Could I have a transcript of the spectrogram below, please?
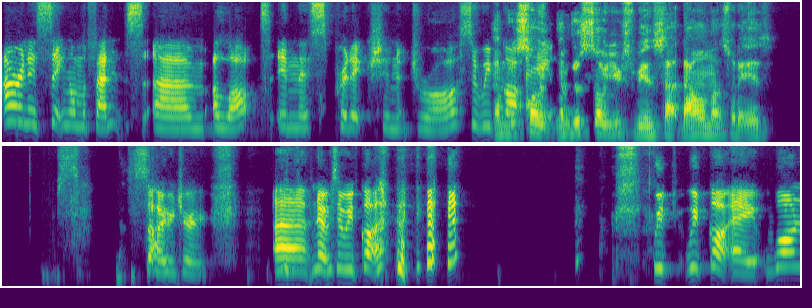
Aaron is sitting on the fence um, a lot in this prediction draw. So we've got I'm got just so a I'm just so used to being sat down, that's what it is. so true. Uh, no, so we've got we've we've got a one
